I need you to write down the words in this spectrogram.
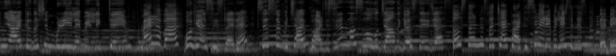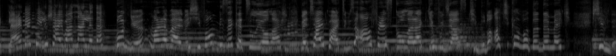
en iyi arkadaşım Bri ile birlikteyim. Merhaba. Bugün sizlere süslü bir çay partisinin nasıl olacağını göstereceğiz. Dostlarınızla çay partisi verebilirsiniz. Bebekler ve peluş hayvanlarla da. Bugün Marabel ve Şifon bize katılıyorlar. Ve çay partimizi al fresco olarak yapacağız. Ki bu da açık havada demek. Şimdi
